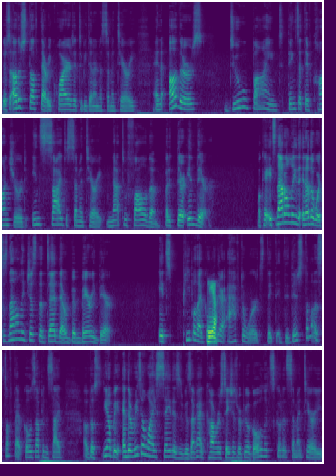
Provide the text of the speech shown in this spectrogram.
there's other stuff that requires it to be done in a cemetery and others do bind things that they've conjured inside the cemetery not to follow them but they're in there. Okay it's not only in other words it's not only just the dead that have been buried there. It's people that go Yeah. in there afterwards. They, they, there's some of the stuff that goes up inside of those you know and the reason why i say this is because i've had conversations where people go oh, let's go to the cemetery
